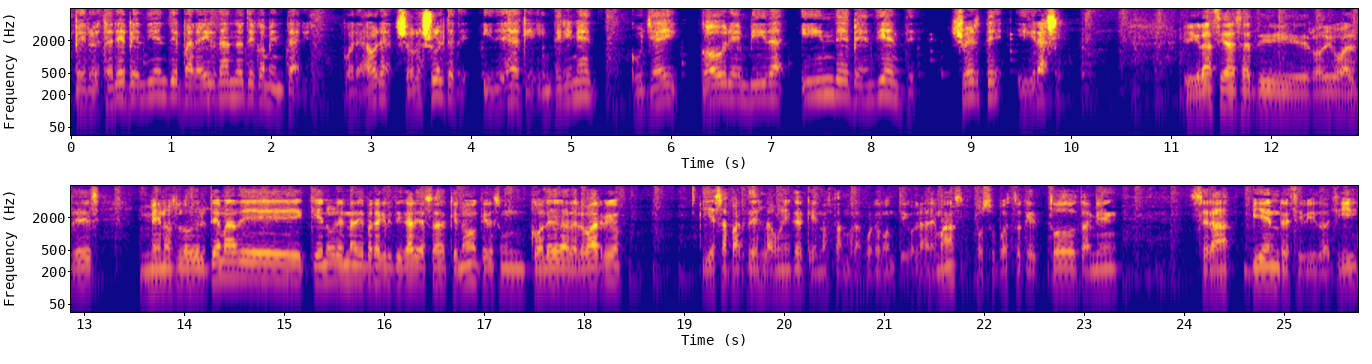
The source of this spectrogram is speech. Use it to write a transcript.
pero estaré pendiente para ir dándote comentarios. Por ahora, solo suéltate y deja que Internet, escucha ahí, cobre en vida independiente. Suerte y gracias. Y gracias a ti, Rodrigo Valdés. Menos lo del tema de que no eres nadie para criticar, ya sabes que no, que eres un colega del barrio. Y esa parte es la única que no estamos de acuerdo contigo. La demás, por supuesto que todo también será bien recibido aquí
